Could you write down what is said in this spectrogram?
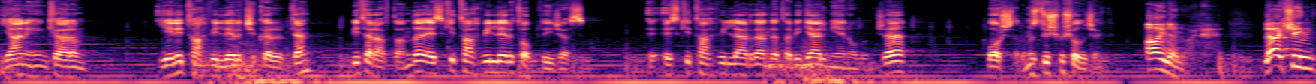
Yani hünkârım yeni tahvilleri çıkarırken bir taraftan da eski tahvilleri toplayacağız. E, eski tahvillerden de tabii gelmeyen olunca borçlarımız düşmüş olacak. Aynen öyle. Lakin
